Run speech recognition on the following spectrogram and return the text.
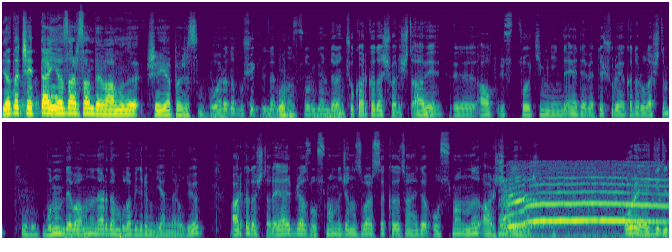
Ya da chatten yazarsan devamını şey yaparız. Bu arada bu şekilde bana soru gönderen çok arkadaş var. İşte abi e, alt üst soy kimliğinde E-Devlet'te şuraya kadar ulaştım. Bunun devamını nereden bulabilirim diyenler oluyor. Arkadaşlar eğer biraz Osmanlıcanız varsa Kağıthane'de Osmanlı arşivleri var. Oraya gidip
